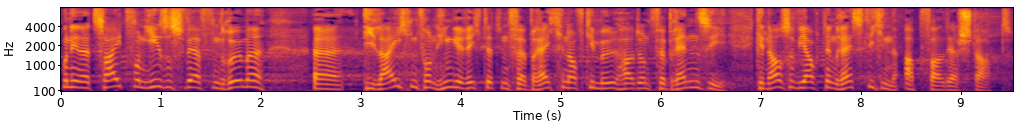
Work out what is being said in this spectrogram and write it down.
Und in der Zeit von Jesus werfen Römer äh, die Leichen von hingerichteten Verbrechen auf die Müllhalde und verbrennen sie, genauso wie auch den restlichen Abfall der Stadt.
